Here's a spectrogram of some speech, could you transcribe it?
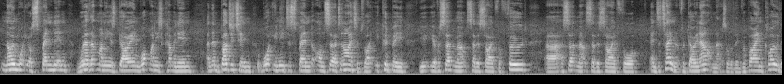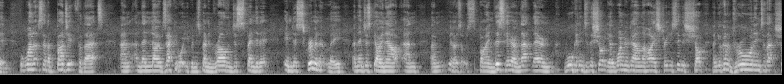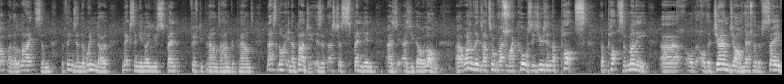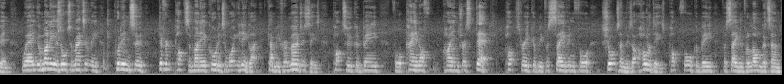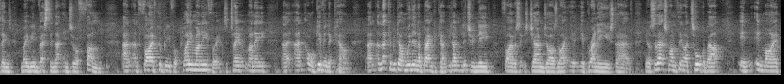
knowing what you're spending where that money is going what money's coming in and then budgeting what you need to spend on certain items. Like you could be you, you have a certain amount set aside for food uh, a certain amount set aside for entertainment for going out and that sort of thing for buying clothing. But why not set a budget for that and and then know exactly what you're going to spending rather than just spending it indiscriminately and then just going out and and you know sort of buying this here and that there and walking into the shop. You know wandering down the high street you see this shop and you're kind of drawn into that shop by the lights and the things in the window. Next thing you know you spent 50 pounds 100 pounds. That's not in a budget is it? That's just spending as as you go along. Uh, one of the things i talk about in my course is using the pots the pots of money uh, or, the, or the jam jar method of saving, where your money is automatically put into different pots of money according to what you need. Like can be for emergencies. Pot two could be for paying off high interest debt. Pot three could be for saving for short term things like holidays. Pot four could be for saving for longer term things, maybe investing that into a fund. And, and five could be for play money, for entertainment money, uh, and or giving account. And, and that can be done within a bank account. You don't literally need five or six jam jars like your, your granny used to have. You know, so that's one thing I talk about in in my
